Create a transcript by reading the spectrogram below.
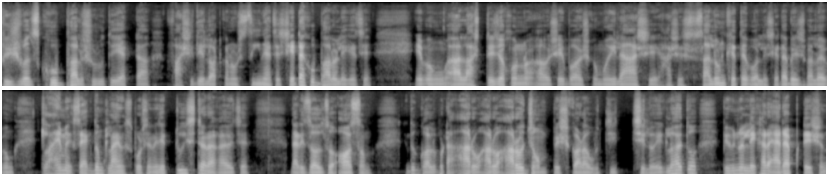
ভিজুয়ালস খুব ভালো। শুরুতেই একটা ফাঁসি দিয়ে লটকানোর সিন আছে, সেটা খুব ভালো লেগেছে। এবং লাস্টে যখন সেই বয়স্ক মহিলা আসে, হাসির সালুন খেতে বলে, সেটা বেশ ভালো। এবং ক্লাইম্যাক্স একদম ক্লাইম্যাক্স পড়ছে না যে টুইস্টটা রাখা হয়েছে দ্যাট ইজ অলসো অসম কিন্তু গল্পটা আরও আরও আরও জম্পেশ করা উচিত ছিল। এগুলো হয়তো বিভিন্ন লেখার অ্যাডাপ্টেশন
